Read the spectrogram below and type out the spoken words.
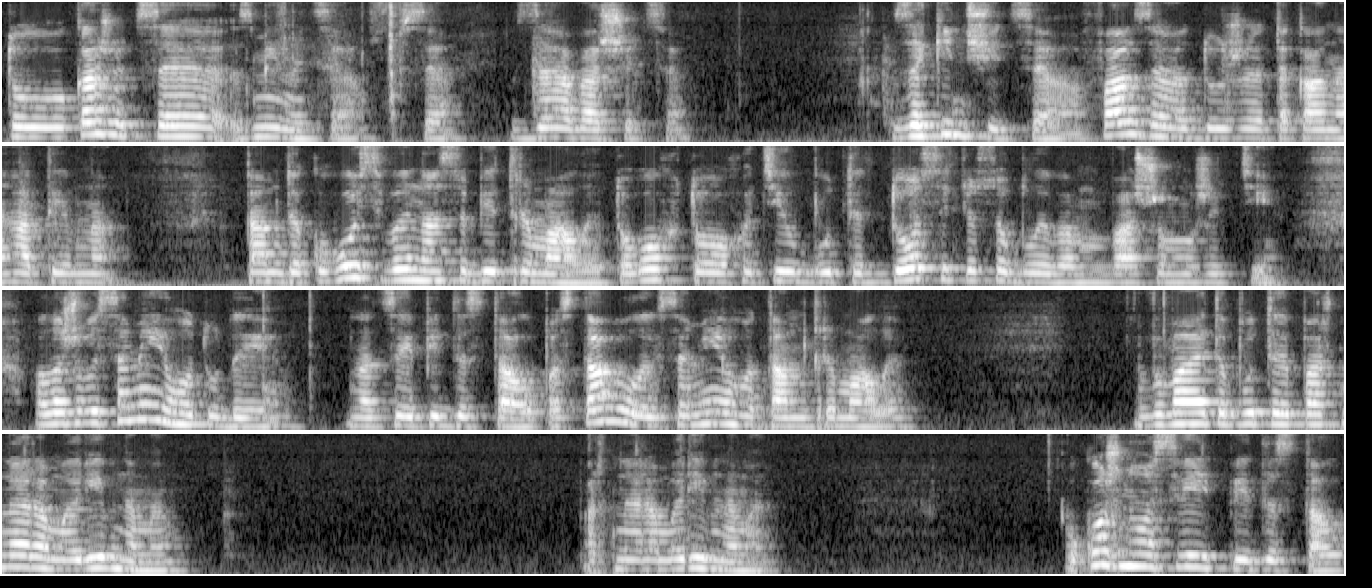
То кажуть, це зміниться все, завершиться. Закінчиться фаза дуже така негативна. Там, де когось ви на собі тримали, того, хто хотів бути досить особливим в вашому житті. Але ж ви самі його туди, на цей підестал, поставили і самі його там тримали. Ви маєте бути партнерами рівними. Партнерами рівними. У кожного свій підестал.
